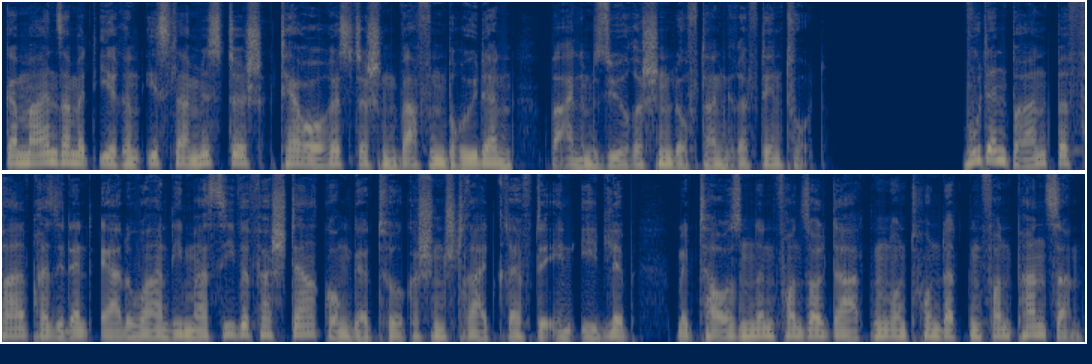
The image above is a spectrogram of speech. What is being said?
gemeinsam mit ihren islamistisch-terroristischen Waffenbrüdern bei einem syrischen Luftangriff den Tod. Wutentbrannt befahl Präsident Erdogan die massive Verstärkung der türkischen Streitkräfte in Idlib mit Tausenden von Soldaten und Hunderten von Panzern,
